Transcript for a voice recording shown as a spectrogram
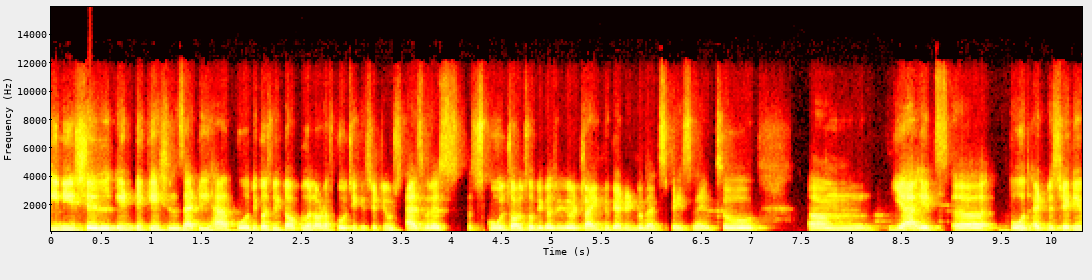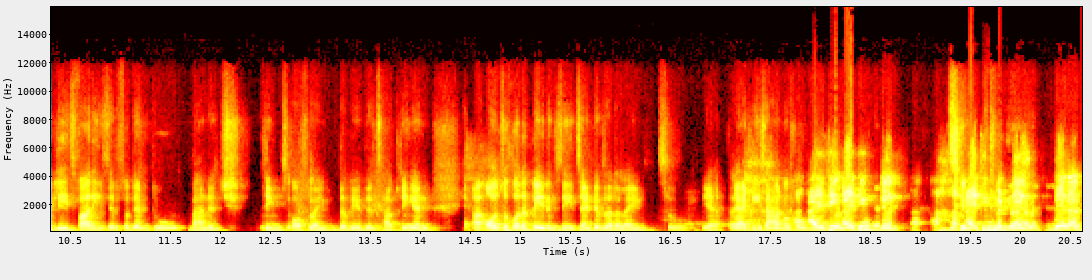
initial indications that we have, both because we talk to a lot of coaching institutes as well as schools also because we were trying to get into that space, right? So um, yeah, it's uh, both administratively, it's far easier for them to manage things offline the way that's happening, and uh, also for the parents, the incentives are aligned. So yeah, at least I'm a. I think I think there, I think, but there, there are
